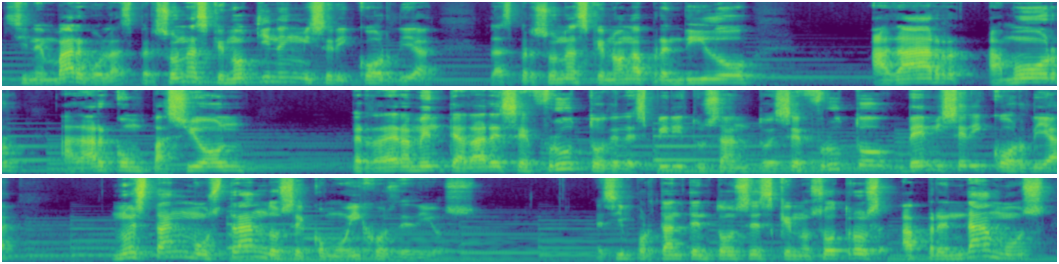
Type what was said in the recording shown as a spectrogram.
Sin embargo, las personas que no tienen misericordia, las personas que no han aprendido a dar amor, a dar compasión, verdaderamente a dar ese fruto del Espíritu Santo, ese fruto de misericordia, no están mostrándose como hijos de Dios. Es importante entonces que nosotros aprendamos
